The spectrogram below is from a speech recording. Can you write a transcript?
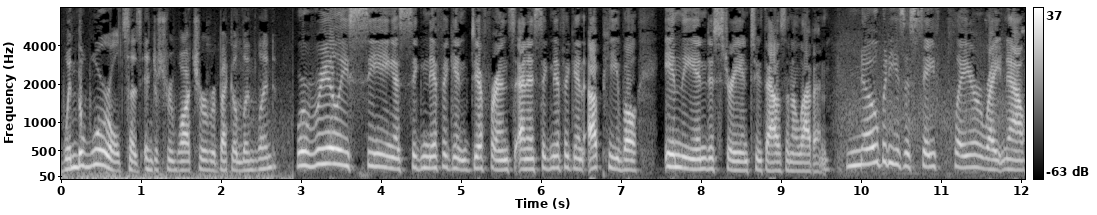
win the world, says industry watcher Rebecca Lindland. We're really seeing a significant difference and a significant upheaval in the industry in 2011. Nobody is a safe player right now.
